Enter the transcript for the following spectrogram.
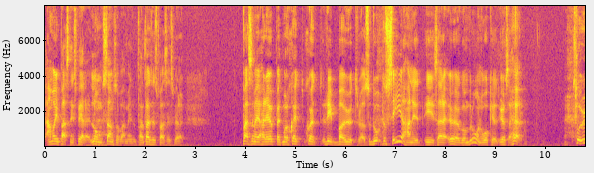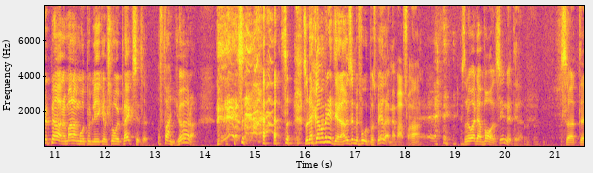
han, var ju passningsspelare, långsam som fan, men en fantastisk passningsspelare. Passade mig, jag hade öppet mål, sköt, sköt ribba ut tror jag. Så då, då ser jag han i, i så här ögonvrån och åker gör så här. Slår ut med armarna mot publiken och slår i plexit. Så, vad fan gör han? så, så, så det kan man väl inte göra, han är som en fotbollsspelare. Men vad fan. Så då var jag vansinnig till det. Så att, eh,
